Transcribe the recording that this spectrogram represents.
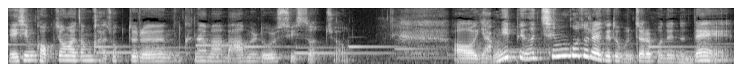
내심 걱정하던 가족들은 그나마 마음을 놓을 수 있었죠. 어, 양리핑은 친구들에게도 문자를 보냈는데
